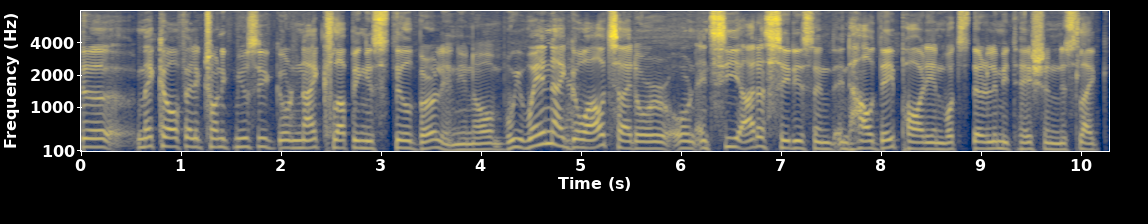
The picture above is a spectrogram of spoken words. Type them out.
the mecca of electronic music or nightclubbing is still Berlin. You know, we when I go outside or or and see other cities and and how they party and what's their limitation, it's like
